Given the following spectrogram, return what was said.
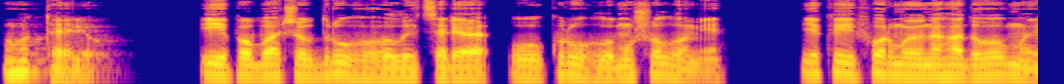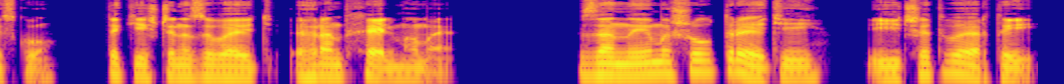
готелю, і побачив другого лицаря у круглому шоломі, який формою нагадував миску, такі ще називають грандхельмами. За ними йшов третій і четвертий.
